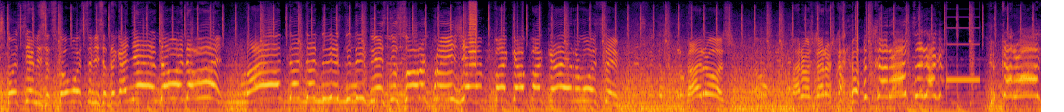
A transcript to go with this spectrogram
170, 180, догоняем, давай, давай. А, да, да, 203, 240, проезжаем. Пока-пока, R8. Хорош. Хорош, хорош, хорош, хорош, Серега. Хорош.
